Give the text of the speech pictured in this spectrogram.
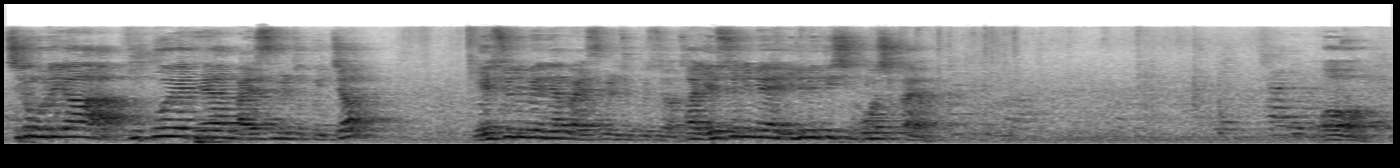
지금 우리가 누구에 대한 말씀을 듣고 있죠? 예수님에 대한 말씀을 듣고 있어요 자 예수님의 이름의 뜻이 무엇일까요? 어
